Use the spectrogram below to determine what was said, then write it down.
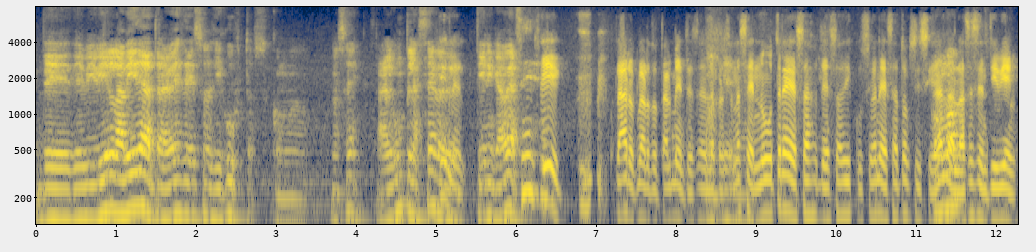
de, de vivir la vida a través de esos disgustos. Como, no sé, algún placer Sí, le- tiene que haber. sí, claro, claro, totalmente. O sea, la persona se nutre de esas, de esas discusiones, de esa toxicidad, ¿Cómo? la, la hace sentir bien.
